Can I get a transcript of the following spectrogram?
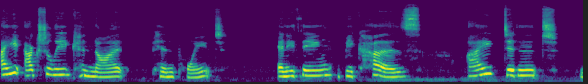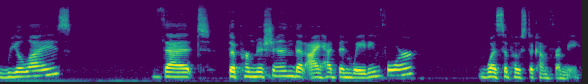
I actually cannot pinpoint anything because I didn't realize that the permission that I had been waiting for was supposed to come from me.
